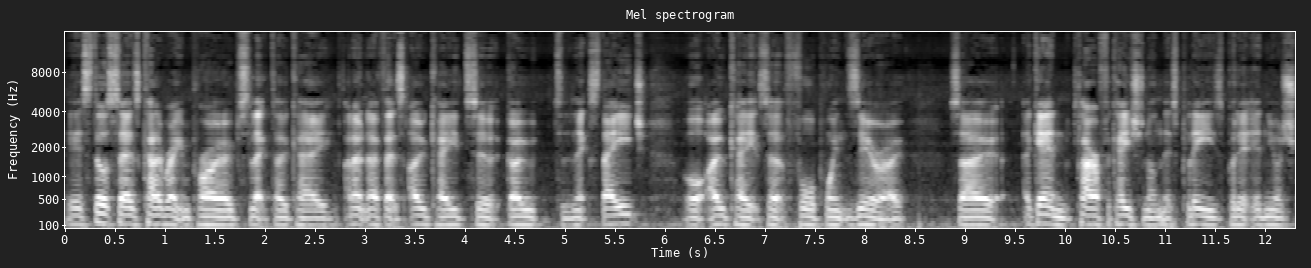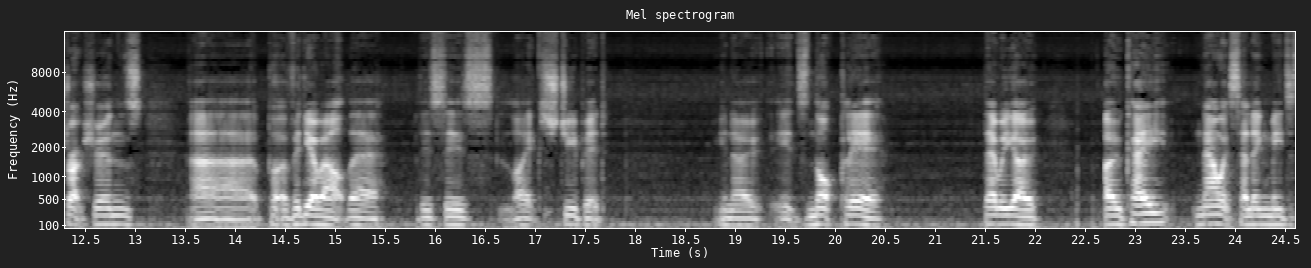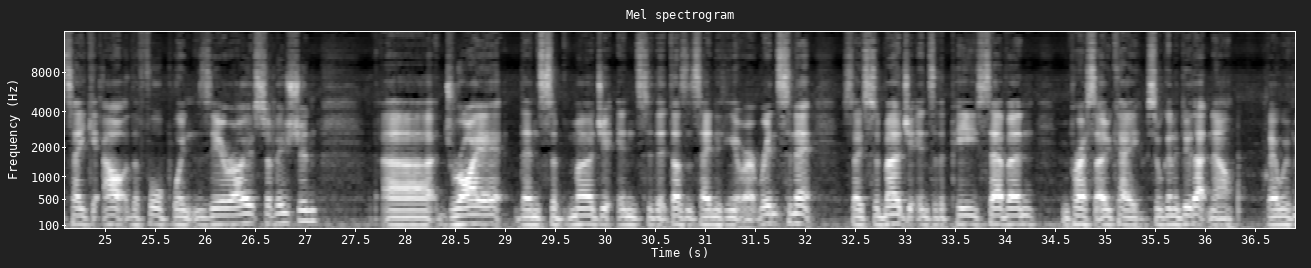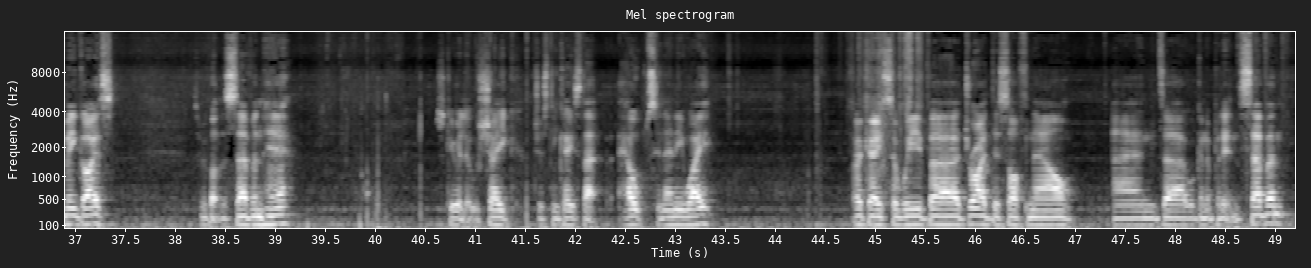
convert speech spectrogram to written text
It still says calibrating probe, select OK. I don't know if that's OK to go to the next stage or OK it's at 4.0. So again, clarification on this, please put it in your instructions. Uh, put a video out there. This is like stupid. You know, it's not clear. There we go. Okay, now it's telling me to take it out of the 4.0 solution uh, dry it, then submerge it into the, it doesn't say anything about rinsing it, so submerge it into the P7 and press OK. So we're going to do that now. Bear with me guys. So we've got the 7 here. Just give it a little shake just in case that helps in any way. Okay, so we've uh, dried this off now and uh, we're going to put it in 7.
